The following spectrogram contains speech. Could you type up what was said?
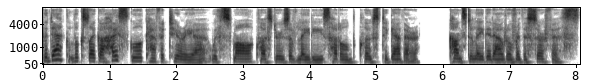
The deck looks like a high school cafeteria with small clusters of ladies huddled close together, constellated out over the surface.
